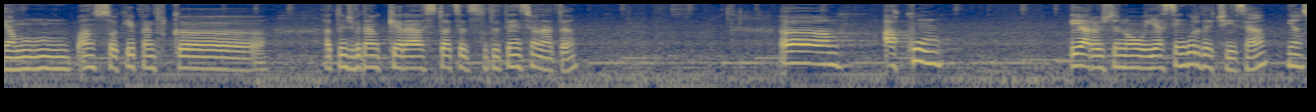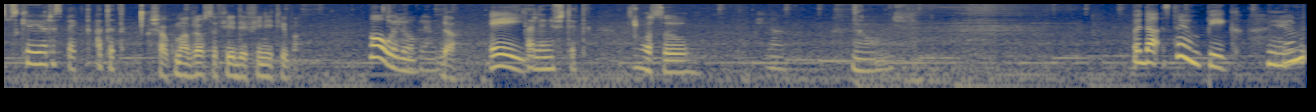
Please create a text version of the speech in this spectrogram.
I-am am spus ok pentru că atunci vedeam că era situația destul de tensionată. Uh, acum, iarăși din nou, ia singur decizia. I-am spus că eu, eu respect, atât. Și acum vreau să fie definitivă. Ce Aoleu, problemă. Da. ei, Stai liniștit. O să Nu. Păi da, stai un pic. Eu nu,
